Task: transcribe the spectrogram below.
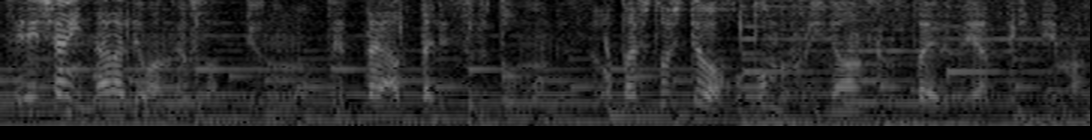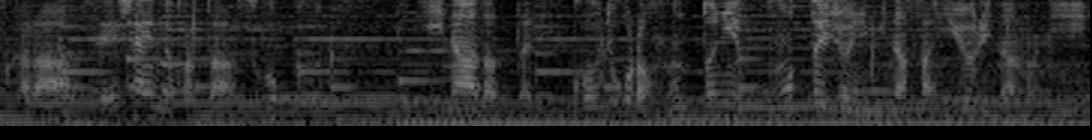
正社員ならではの良さっていうのも絶対あったりすると思うんです私としてはほとんどフリーランススタイルでやってきています。正社員の方はすごくいいなだったりこういうところは本当に思った以上に皆さん有利なのに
